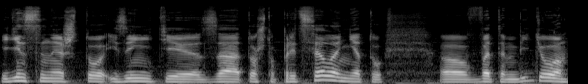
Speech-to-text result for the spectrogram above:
Единственное, что извините за то, что прицела нету, в этом видео.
